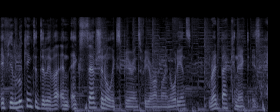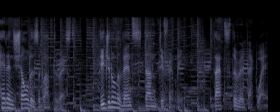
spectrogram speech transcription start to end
If you're looking to deliver an exceptional experience for your online audience, Redback Connect is head and shoulders above the rest. Digital events done differently. That's the Redback way.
